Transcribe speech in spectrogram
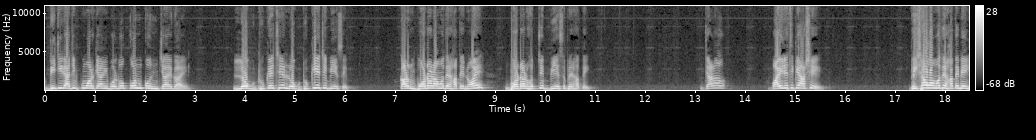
ডিজি রাজীব কুমারকে আমি বলব, কোন কোন জায়গায় লোক ঢুকেছে, লোক ঢুকিয়েছে বিএসএফ কারণ বর্ডার আমাদের হাতে নয়, বর্ডার হচ্ছে বিএসএফের হাতে। যারা বাইরে থেকে আসে, ভিসাও আমাদের হাতে নেই।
